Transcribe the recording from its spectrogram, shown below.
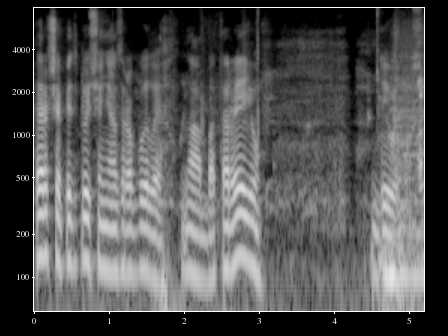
Перше підключення зробили на батарею. Дивимося.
